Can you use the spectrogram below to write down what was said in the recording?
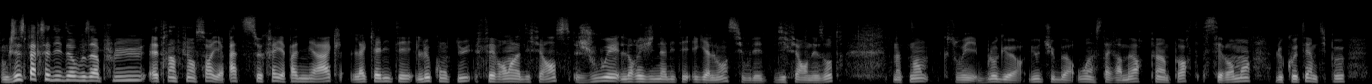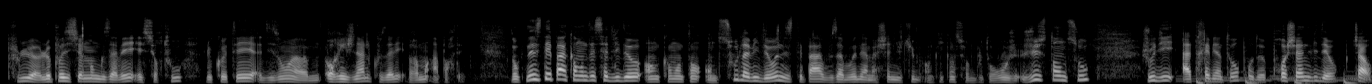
donc j'espère que cette vidéo vous a plu. Être influenceur, il n'y a pas de secret, il n'y a pas de miracle. La qualité, le contenu fait vraiment la différence. Jouez l'originalité également si vous voulez être différent des autres. Maintenant, que vous soyez blogueur, youtubeur ou instagrammeur, peu importe, c'est vraiment le côté un petit peu plus, euh, le positionnement que vous avez et surtout le côté, disons, euh, original que vous allez vraiment apporter. Donc n'hésitez pas à commenter cette vidéo en commentant en dessous de la vidéo. N'hésitez pas à vous abonner à ma chaîne YouTube en cliquant sur le bouton rouge juste en dessous. Je vous dis à très bientôt pour de prochaines vidéos. ciao!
